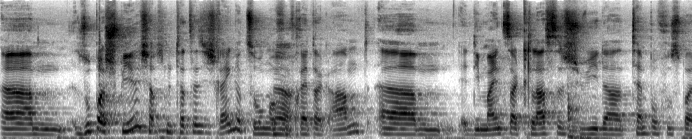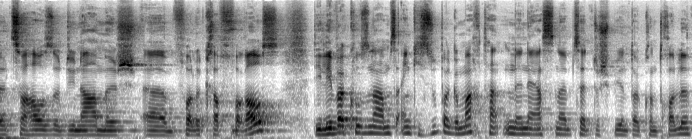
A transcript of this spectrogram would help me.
Ähm, super Spiel. Ich habe es mir tatsächlich reingezogen auf ja. den Freitagabend. Ähm, die Mainzer klassisch wieder Tempofußball zu Hause, dynamisch, äh, volle Kraft voraus. Die Leverkusen haben es eigentlich super gemacht, hatten in der ersten Halbzeit das Spiel unter Kontrolle. Rolle.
